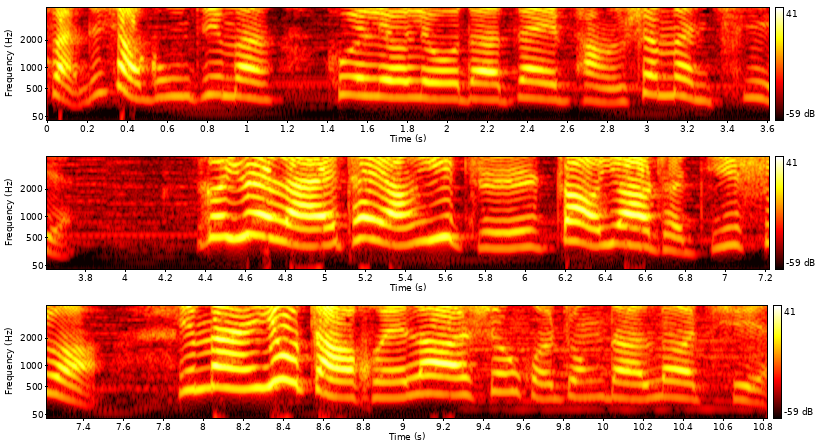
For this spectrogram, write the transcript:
反的小公鸡们灰溜溜的在一旁生闷气。一个月来，太阳一直照耀着鸡舍，鸡们又找回了生活中的乐趣。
